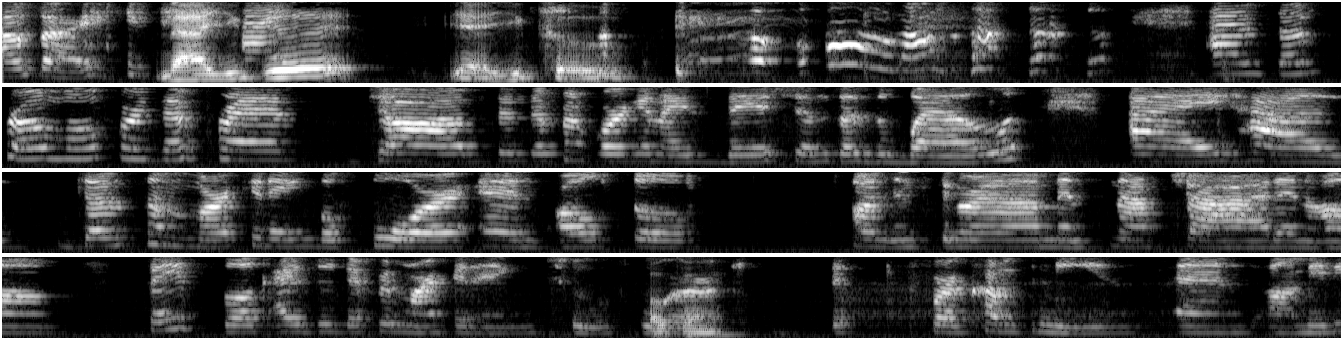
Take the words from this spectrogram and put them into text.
I'm sorry. Nah, you good? yeah, you cool. I've done promo for different jobs and different organizations as well. I have done some marketing before and also on Instagram and Snapchat and um, Facebook, I do different marketing too for okay. for companies and um, maybe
